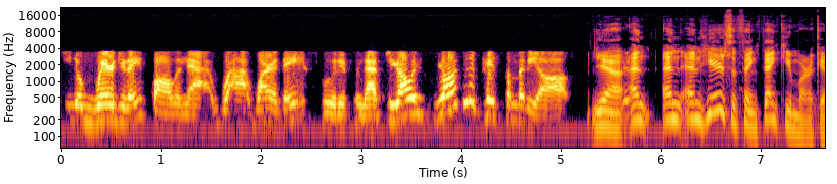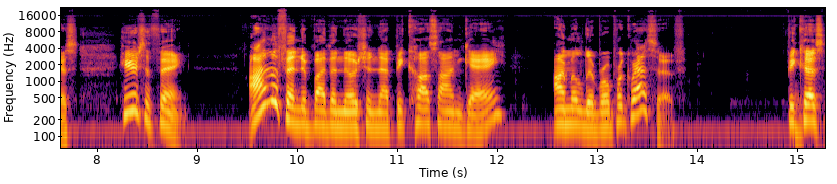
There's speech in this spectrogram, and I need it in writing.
you know, where do they fall in that? Why, why are they excluded from that? So you're always you're always going to piss somebody off. Yeah, and, and and here's the thing. Thank you, Marcus. Here's the thing. I'm offended by the notion that because I'm gay, I'm a liberal progressive. Because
